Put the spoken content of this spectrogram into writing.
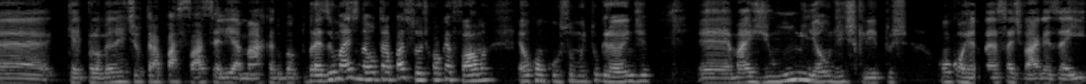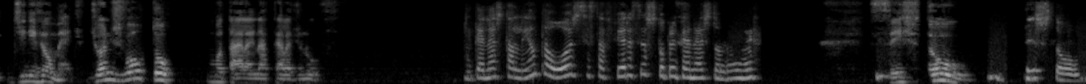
é, que pelo menos a gente ultrapassasse ali a marca do Banco do Brasil, mas não ultrapassou. De qualquer forma, é um concurso muito grande, é, mais de um milhão de inscritos concorrendo a essas vagas aí de nível médio. Jones voltou. Vou botar ela aí na tela de novo. A internet está lenta hoje, sexta-feira. Sextou para a internet também, né? Sextou. Sextou.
